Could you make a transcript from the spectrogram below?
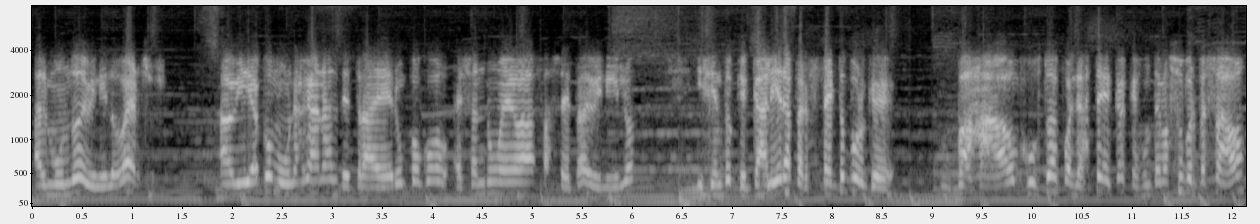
al mundo de vinilo versus. Había como unas ganas de traer un poco esa nueva faceta de vinilo y siento que Cali era perfecto porque bajaba justo después de Azteca, que es un tema súper pesado,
